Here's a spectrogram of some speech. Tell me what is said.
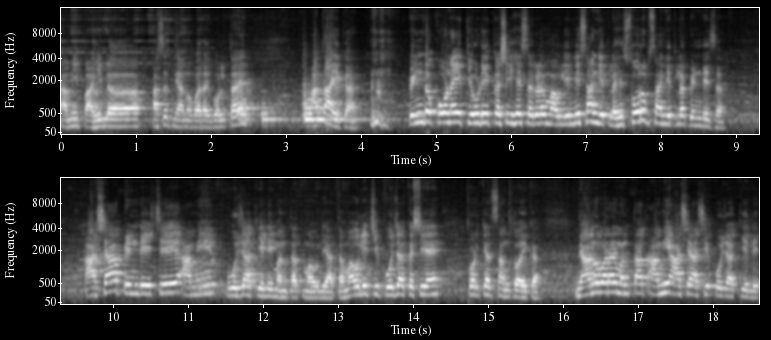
आम्ही पाहिलं असं ज्ञानोबाराय बोलतायत. आता ऐका पिंड कोण आहे केवढी कशी हे सगळं माऊलींनी सांगितलं हे स्वरूप सांगितलं पिंडीचं. अशा पिंडीची आम्ही पूजा केली म्हणतात माऊली आता. माऊलीची पूजा कशी आहे? थोडक्यात सांगतो ऐका. ज्ञानोबाराय म्हणतात आम्ही अशी अशी पूजा केली.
